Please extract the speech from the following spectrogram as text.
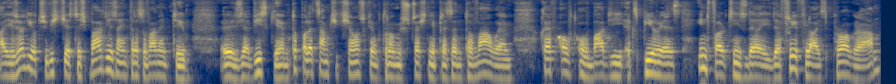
A jeżeli oczywiście jesteś bardziej zainteresowanym tym y, zjawiskiem, to polecam Ci książkę, którą już wcześniej prezentowałem, Have Out of Body Experience in 13 Day, The Free Flies Program.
